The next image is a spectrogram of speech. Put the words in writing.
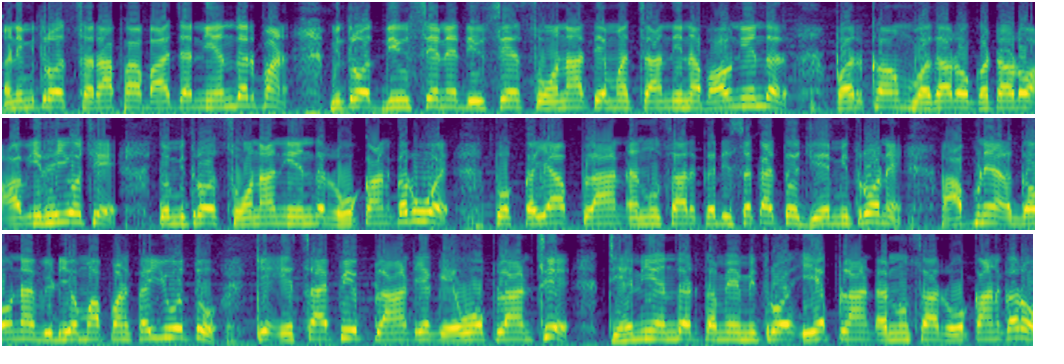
અને મિત્રો સરાફા બજારની અંદર પણ, મિત્રો દિવસે ને દિવસે સોના તેમજ ચાંદીના ભાવની અંદર ભરખમ વધારો ઘટાડો આવી રહ્યો છે. તો મિત્રો સોનાની અંદર રોકાણ કરવું હોય તો કયા પ્લાન અનુસાર કરી શકાય? તો જે મિત્રોને આપણે અગાઉના વિડીયોમાં પણ કહ્યું હતું કે એસઆઈપી પ્લાન્ટ એક એવો પ્લાન્ટ છે, જેની અંદર તમે મિત્રો એ પ્લાન્ટ અનુસાર રોકાણ કરો.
